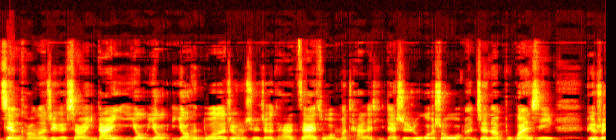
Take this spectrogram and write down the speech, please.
健康的这个效应，当然有有有很多的这种学者他在做 mortality。但是如果说我们真的不关心，比如说。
